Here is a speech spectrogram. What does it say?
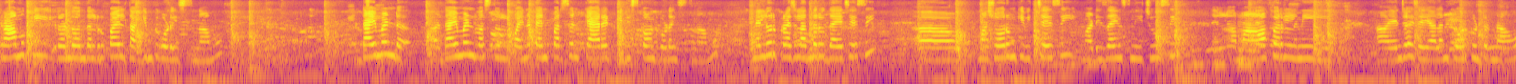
గ్రాముకి రెండు వందల రూపాయలు తగ్గింపు కూడా ఇస్తున్నాము. డైమండ్ డైమండ్ వస్తువుల పైన టెన్ పర్సెంట్ క్యారెట్కి డిస్కౌంట్ కూడా ఇస్తున్నాము. నెల్లూరు ప్రజలందరూ దయచేసి మా షోరూమ్కి విచ్చేసి మా డిజైన్స్ని చూసి మా ఆఫర్లని ఎంజాయ్ చేయాలని కోరుకుంటున్నాము.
